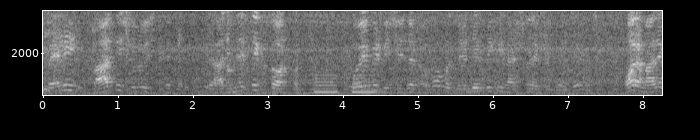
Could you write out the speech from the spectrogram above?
पहली बात ही शुरू इससे करी थी कि राजनीतिक तौर पर कोई भी डिसीज़न होगा, वो जेजेपी की नेशनल एग्जीक्यूटिव और हमारे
